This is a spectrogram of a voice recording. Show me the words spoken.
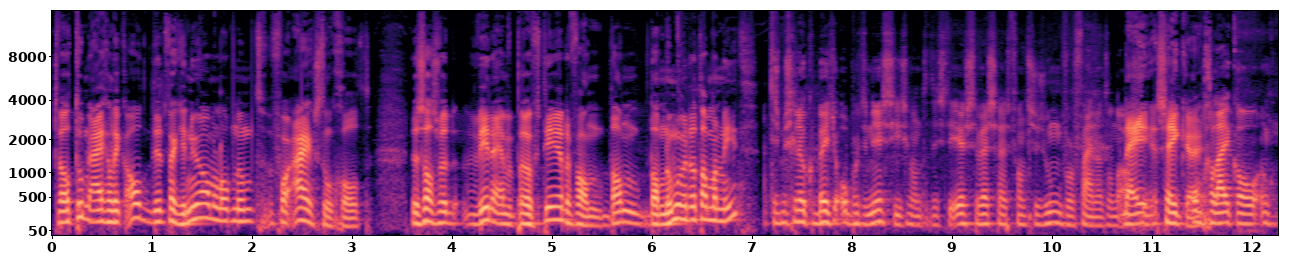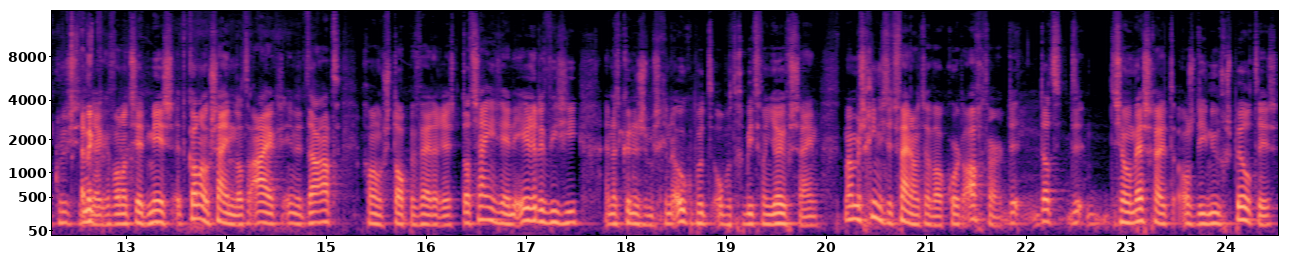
Terwijl toen eigenlijk al dit wat je nu allemaal opnoemt voor Ajax toen gold. Dus als we winnen en we profiteren ervan, dan, dan noemen we dat allemaal niet. Het is misschien ook een beetje opportunistisch, want het is de eerste wedstrijd van het seizoen voor Feyenoord onder 18. Nee, zeker. Om gelijk al een conclusie te ik- trekken van het zit mis. Het kan ook zijn dat Ajax inderdaad gewoon stappen verder is. Dat zijn ze in de eredivisie. En dat kunnen ze misschien ook op het, op het gebied van jeugd zijn. Maar misschien is dit Feyenoord er wel kort achter. De, dat, de, Zo'n wedstrijd als die nu gespeeld is,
